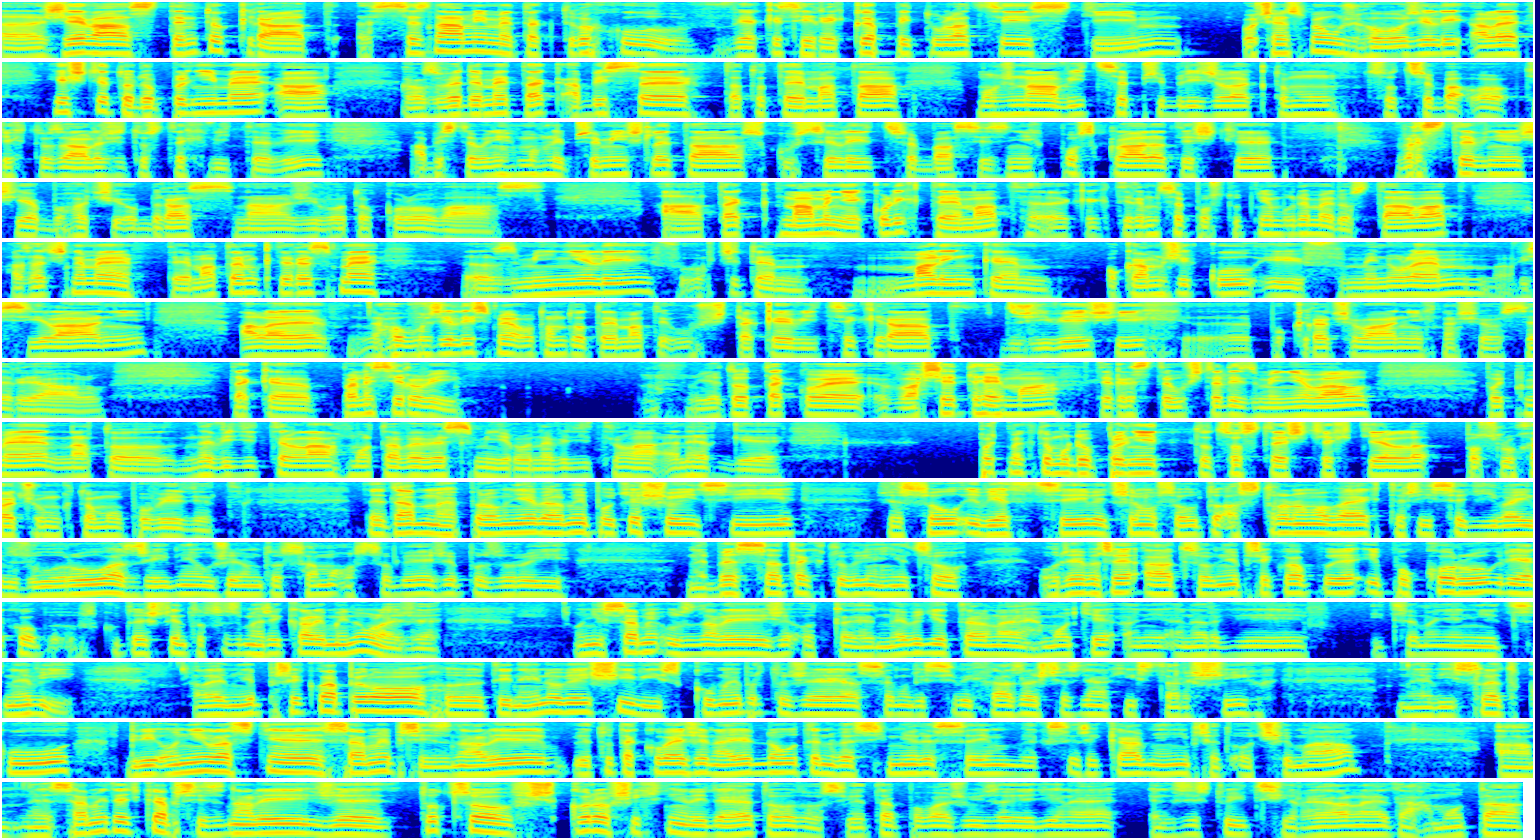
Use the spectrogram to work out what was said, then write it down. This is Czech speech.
Eh, že vás tentokrát seznámíme tak trochu v jakési rekapitulaci s tím, o čem jsme už hovořili, ale ještě to doplníme a rozvedeme tak, aby se tato témata možná více přiblížila k tomu, co třeba o těchto záležitostech víte vy, abyste o nich mohli přemýšlet a zkusili třeba si z nich poskládat ještě vrstevnější a bohatší obraz na život okolo vás. A tak máme několik témat, ke kterým se postupně budeme dostávat a začneme tématem, které jsme zmínili v určitém malinkém okamžiku i v minulém vysílání, ale hovořili jsme o tomto tématu už také vícekrát v dřívějších pokračováních našeho seriálu. Tak pane Sirový, je to takové vaše téma, které jste už tady zmiňoval. Pojďme na to neviditelná hmota ve vesmíru, neviditelná energie. Pojďme k tomu doplnit to, co jste ještě chtěl posluchačům k tomu povědět. To je tam pro mě velmi potěšující, že jsou i vědci, většinou jsou to astronomové, kteří se dívají vzhůru a zřejmě už jenom to samo o sobě, že pozorují nebesa, tak to v nich něco odevře a co mě překvapuje i pokoru, kdy jako skutečně to, co jsme říkali minule, že oni sami uznali, že o té neviditelné hmotě ani energii víceméně nic neví. Ale mě překvapilo ty nejnovější výzkumy, protože já jsem když si vycházel ještě z nějakých starších výsledků, kdy oni vlastně sami přiznali, je to takové, že najednou ten vesmír se jim, jak se říká, mění před očima a sami teďka přiznali, že to, co skoro všichni lidé tohoto světa považují za jediné existující reálné, ta hmota,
